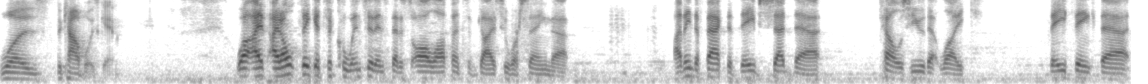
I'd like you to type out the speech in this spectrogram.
was the Cowboys game. Well, I, I don't think it's a coincidence that it's all offensive guys who are saying that. I think the fact that they've said that tells you that, like, they think that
